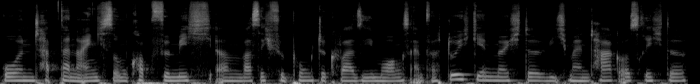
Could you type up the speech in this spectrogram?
und habe dann eigentlich so im Kopf für mich, ähm, was ich für Punkte quasi morgens einfach durchgehen möchte, wie ich meinen Tag ausrichte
